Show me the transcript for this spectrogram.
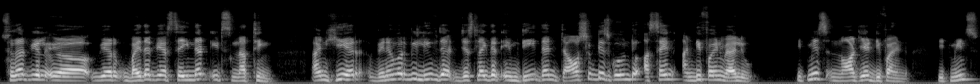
so that we are, uh, we are by that we are saying that it's nothing and here whenever we leave that just like that empty then javascript is going to assign undefined value. It means not yet defined. It means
